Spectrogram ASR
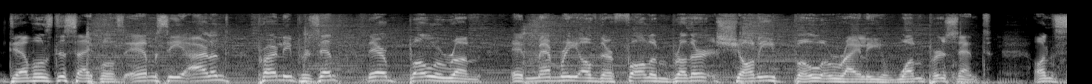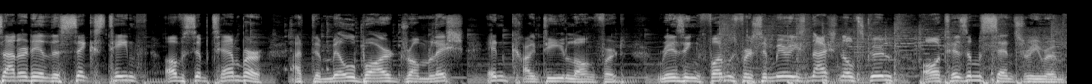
Devil's Disciples MC Ireland proudly present their Bull Run in memory of their fallen brother Shawnee Bull O'Reilly 1% on Saturday the 16th of September at the Millbar Drumlish in County Longford, raising funds for St Mary's National School Autism Sensory Room.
